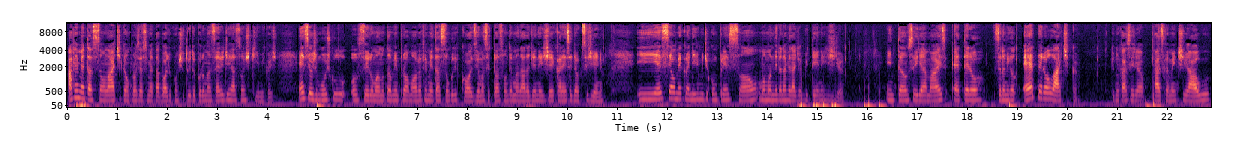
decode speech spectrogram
A fermentação lática é um processo metabólico constituído por uma série de reações químicas. Em seus músculos, o ser humano também promove a fermentação glicose, uma situação demandada de energia e carência de oxigênio. E esse é o mecanismo de compreensão, uma maneira, na verdade, de obter energia. Então, seria mais hetero, se não me engano, heterolática que no caso seria basicamente algo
